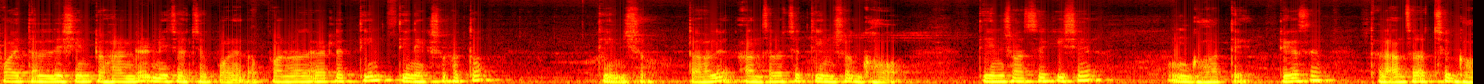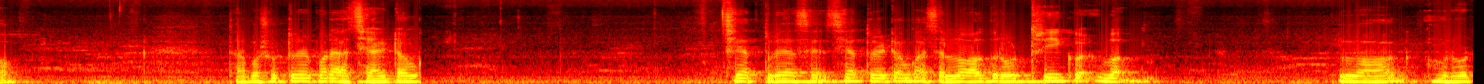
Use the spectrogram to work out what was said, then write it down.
পঁয়তাল্লিশ ইন্টু হান্ড্রেড নিচে হচ্ছে পনেরো। পনেরো কাটলে তিন তিন একশো কত? তিনশো। তাহলে আনসার হচ্ছে তিনশো ঘ। তিনশো আছে কিসে? ঘতে। ঠিক আছে? তাহলে আনসার হচ্ছে ঘ। তারপর সত্তরের পরে আছে একটা অঙ্ক। ছিয়াত্তরে আছে, ছিয়াত্তর একটা অঙ্ক আছে log root three log root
